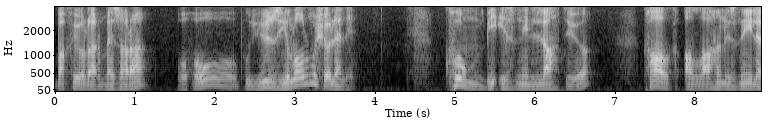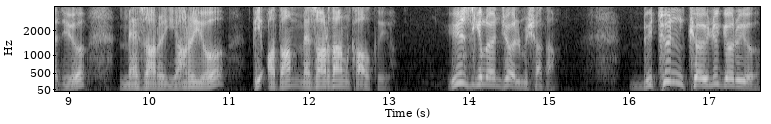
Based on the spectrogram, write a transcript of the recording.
Bakıyorlar mezara. Oho bu yüz yıl olmuş öleli. Kum bi iznillah diyor. Kalk Allah'ın izniyle diyor. Mezarı yarıyor. Bir adam mezardan kalkıyor. Yüz yıl önce ölmüş adam. Bütün köylü görüyor.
